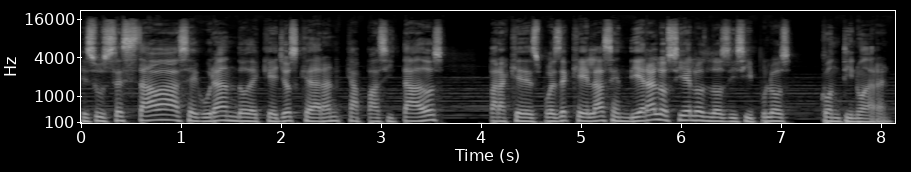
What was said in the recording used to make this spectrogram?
Jesús se estaba asegurando de que ellos quedaran capacitados para que después de que Él ascendiera a los cielos los discípulos continuaran.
